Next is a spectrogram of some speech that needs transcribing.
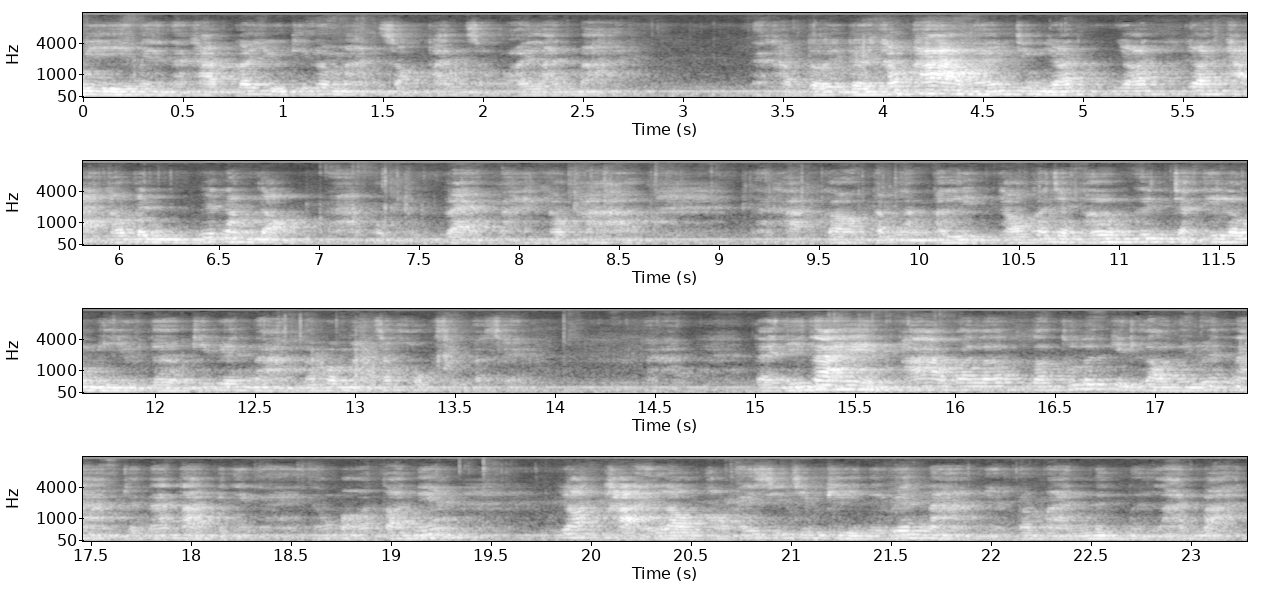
วีเนี่ยนะครับก็อยู่ที่ประมาณ 2,200 ล้านบาทนะครับโดยโดยคร่าวๆนะจริงยอดยอดยอดขายเขาเป็นเวียดนามดอกนะครับผมแปลงมาให้คร่าวๆนะครับก็กำลังผลิตเขาก็จะเพิ่มขึ้นจากที่เรามีอยู่เดิมที่เวียดนามแล้วประมาณสัก 60%นะครับแต่นี้ถ้าเห็นภาพว่าแล้วแล้วธุรกิจเราในเวียดนามจะหน้าตาเป็นยังไงต้องบอกว่าตอนนี้ยอดขายเราของ SCGP ในเวียดนามเนี่ยประมาณ 1 0,000 ล้านบาท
